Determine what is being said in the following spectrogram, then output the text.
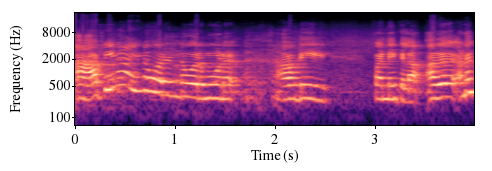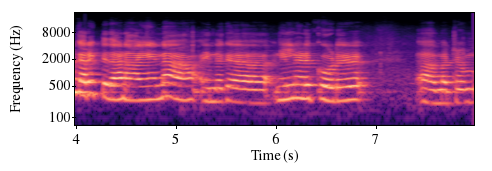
அப்படின்னா இன்னும் ஒரு இன்னும் ஒரு மூணு அப்படி பண்ணிக்கலாம். அது ஆனால் கரெக்டு தான். நான் ஏன்னா இந்த க- நிலநடுக்கோடு மற்றும்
